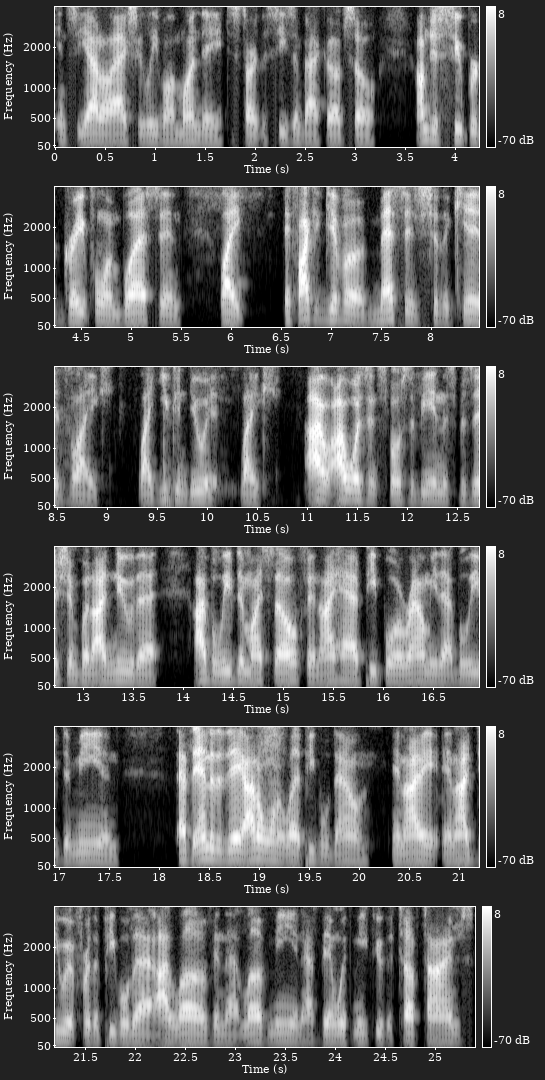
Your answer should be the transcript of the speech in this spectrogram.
in Seattle. I actually leave on Monday to start the season back up, so I'm just super grateful and blessed. And like, if I could give a message to the kids, like like you can do it. Like I I wasn't supposed to be in this position, but I knew that I believed in myself and I had people around me that believed in me. And at the end of the day, I don't want to let people down. And I and I do it for the people that I love and that love me and have been with me through the tough times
